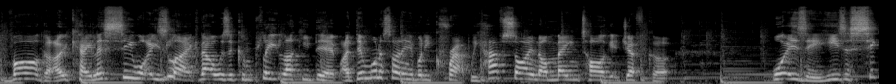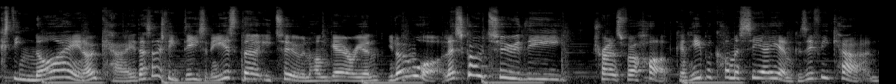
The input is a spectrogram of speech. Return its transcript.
Varga, okay, let's see what he's like. That was a complete lucky dip. I didn't want to sign anybody crap. We have signed our main target, Jephcott. What is he? He's a 69. Okay, that's actually decent. He is 32 in Hungarian. You know what? Let's go to the transfer hub. Can he become a CAM? Because if he can,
